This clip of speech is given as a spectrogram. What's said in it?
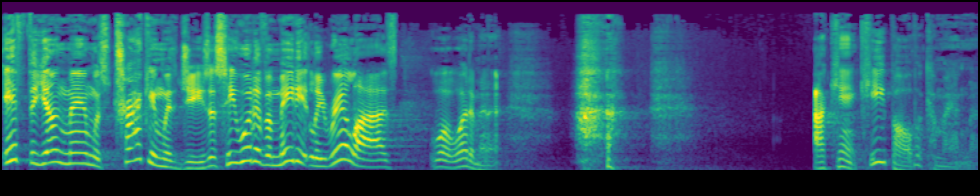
If the young man was tracking with Jesus, he would have immediately realized, well, wait a minute. I can't keep all the commandments,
